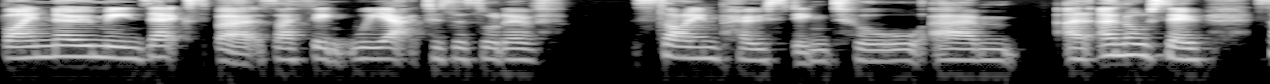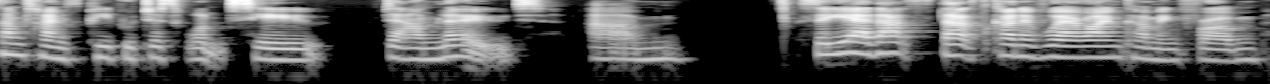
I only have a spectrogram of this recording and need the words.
by no means experts, I think we act as a sort of signposting tool. Um, and, and, also sometimes people just want to download. Um, so yeah, that's that's kind of where I'm coming from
